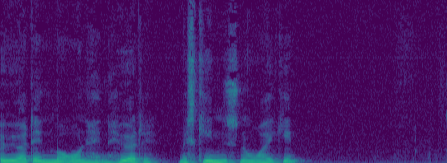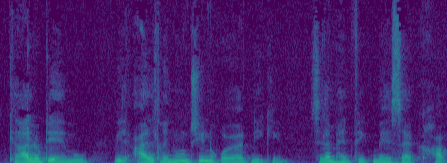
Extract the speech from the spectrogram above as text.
ører den morgen, han hørte maskinen snore igen. Carlo derimod ville aldrig nogensinde røre den igen, selvom han fik masser af kram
